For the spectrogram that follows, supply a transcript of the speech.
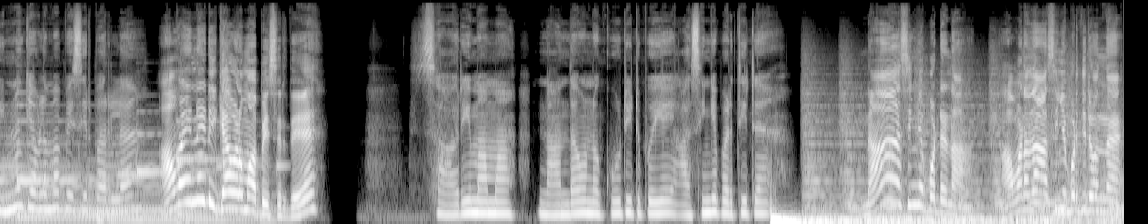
இன்னும் கேவலமா பேசியிருப்பார்ல அவன் என்னடி கேவலமா பேசுறது? சாரி மாமா. நான் தான் உன்னை கூட்டிட்டு போய் அசிங்கப்படுத்திட்டேன். நான் அசிங்கப்பட்டேனா? அவனை தான் அசிங்கப்படுத்திட்டு வந்தேன்.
